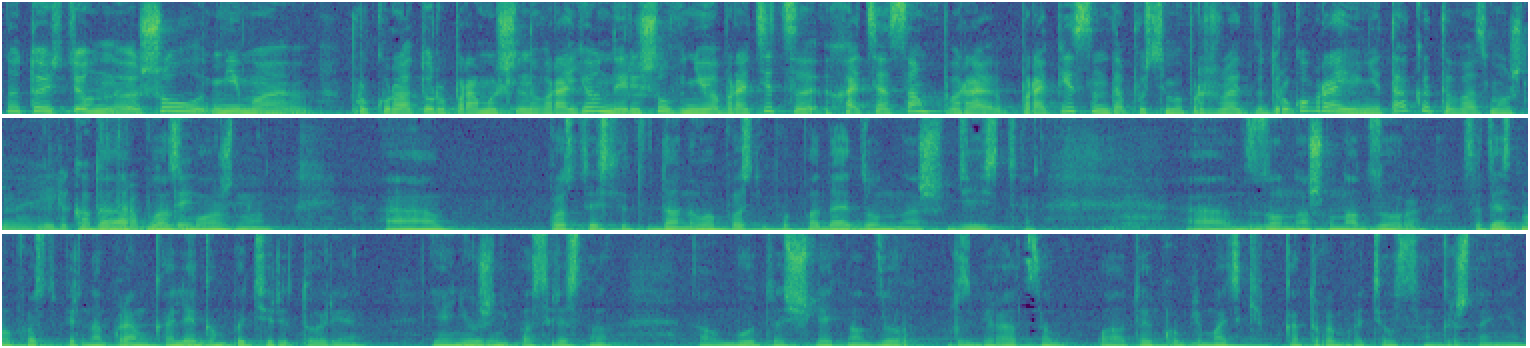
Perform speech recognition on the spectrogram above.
Ну, то есть он шел мимо прокуратуры промышленного района и решил в нее обратиться, хотя сам прописан, допустим, и проживает в другом районе. Так это возможно? Или как да, это работает? возможно. А, просто если в данный вопрос не попадает в зону нашего действия, а, в зону нашего надзора, соответственно, мы просто перенаправим коллегам по территории. И они уже непосредственно а, будут осуществлять надзор, разбираться по той проблематике, по которой обратился гражданин.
